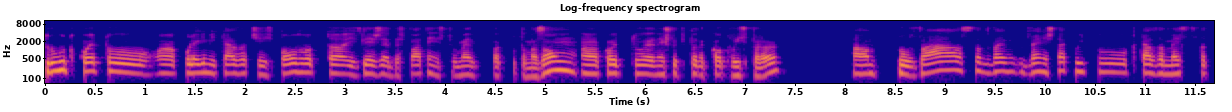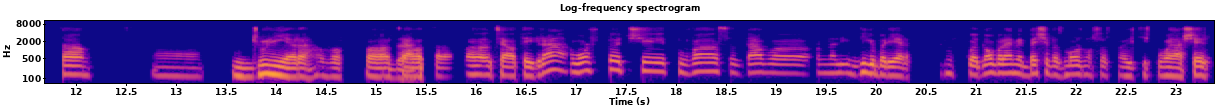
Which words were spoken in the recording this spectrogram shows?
Другото, което а, колеги ми казват, че използват, а, изглежда е безплатен инструмент пък от Amazon, а, който е нещо типа на Code Whisperer. А, това са две, две неща, които така заместват джуниора в а, да. цялата, а, цялата игра. Лошото е, че това създава, нали, вдига бариерата. По едно време беше възможно с, нали, ти спомена 6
